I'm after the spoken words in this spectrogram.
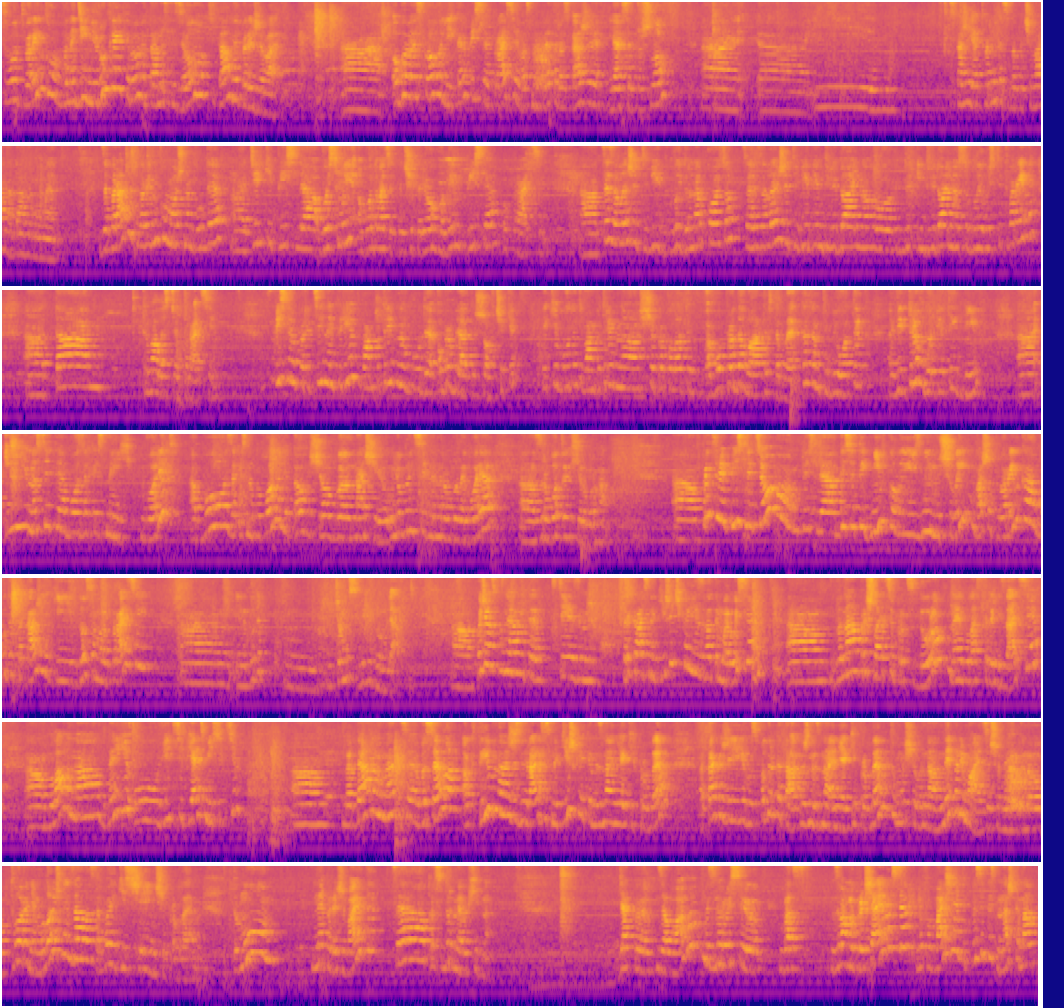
свою тваринку в надійні руки хірурга та анестезіологу та не переживайте. Обов'язково лікар після операції вас набере розкаже, як все пройшло. Е, І скаже, як тваринка себе почуває на даний момент. Забирати тваринку можна буде тільки після 8 або 24 годин після операції. Це залежить від виду наркозу, це залежить від індивідуального від індивідуальної особливості тварини та тривалості операції. Післяопераційний період вам потрібно буде обробляти шовчики, які будуть. Вам потрібно ще проколоти або продавати в таблетках антибіотик від 3 до 5 днів. Е, І носити або захисний воріт, або захисну попону для того, щоб наші улюбленці не наробили горя е, з роботою хірурга. Е, В принципі, після цього, після 10 днів, коли знімуть шви, ваша тваринка буде така ж, як і до самої операції, і не буде м, в чому собі відмовляти. Хочу вас познайомити з цією прекрасною кішечкою, її звати Маруся. Вона пройшла цю процедуру, в неї була стерилізація. Була вона в неї у віці 5 місяців. На даний момент це весела, активна, жизнерадісна кішка, яка не знає ніяких проблем. А також її господарка також не знає ніяких проблем, тому що вона не переймається, що в неї буде новоутворення молочний залоз або якісь ще інші проблеми. Тому не переживайте, ця процедура необхідна. Дякую за увагу. Ми з Марусею вас з вами прощаємося. До побачення, підписуйтесь на наш канал.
